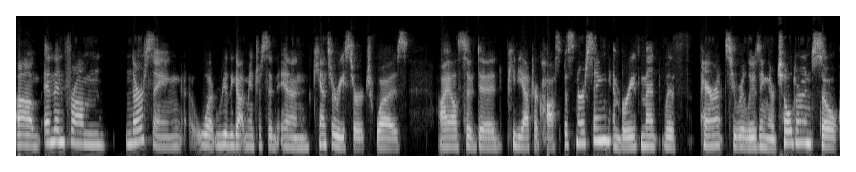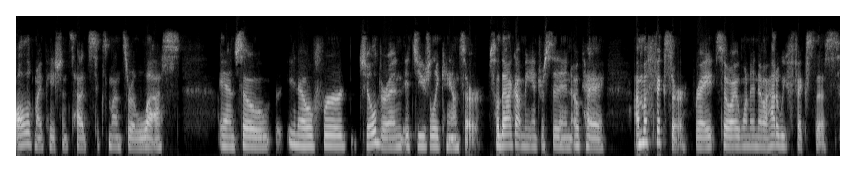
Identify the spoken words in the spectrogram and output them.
Um, and then from nursing what really got me interested in cancer research was i also did pediatric hospice nursing and bereavement with parents who were losing their children. So all of my patients had six months or less. And so, you know, for children, it's usually cancer. So that got me interested in okay, I'm a fixer, right? So I want to know how do we fix this?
